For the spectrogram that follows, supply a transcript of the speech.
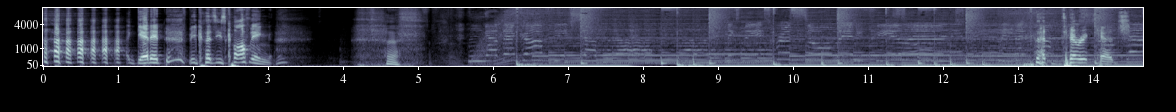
get it? Because he's coughing. That coffee shop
